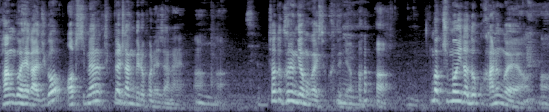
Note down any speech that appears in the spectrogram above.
광고해가지고 없으면 특별 장비로 보내잖아요. 어, 음. 어. 저도 그런 경우가 있었거든요. 네. 어. 음. 막 주머니에다 넣고 가는 거예요. 어.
